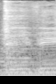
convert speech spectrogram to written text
divina.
